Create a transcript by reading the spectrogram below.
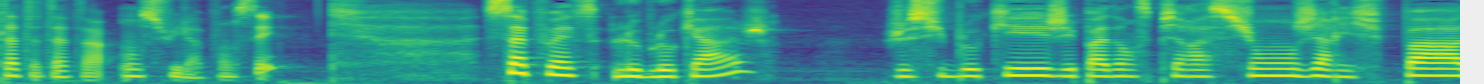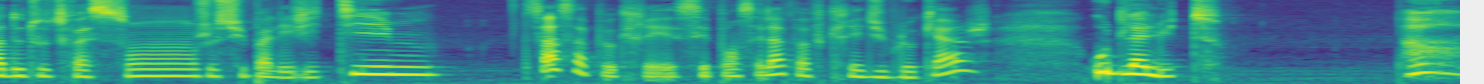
ta ta ta ta, on suit la pensée. Ça peut être le blocage. Je suis bloqué, j'ai pas d'inspiration, j'y arrive pas, de toute façon, je suis pas légitime. Ça, ça peut créer, ces pensées-là peuvent créer du blocage ou de la lutte. Oh,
